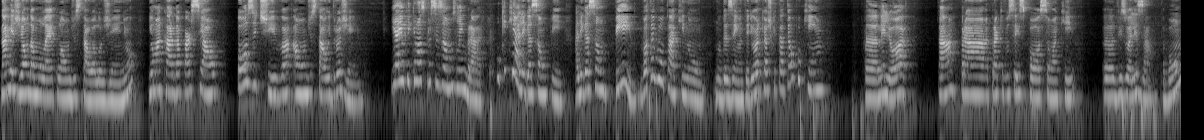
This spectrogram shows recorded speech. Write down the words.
na região da molécula onde está o halogênio e uma carga parcial positiva aonde está o hidrogênio. E aí, o que, que nós precisamos lembrar? O que, que é a ligação pi? A ligação pi, vou até voltar aqui no, no desenho anterior, que acho que está até um pouquinho uh, melhor, tá? Para que vocês possam aqui uh, visualizar, tá bom?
